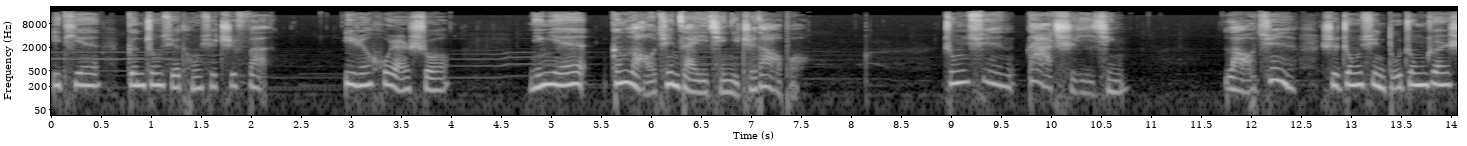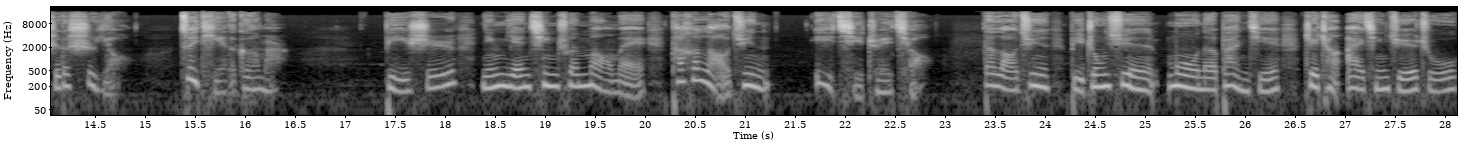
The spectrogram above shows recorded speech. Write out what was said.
一天跟中学同学吃饭，一人忽然说：“宁言跟老俊在一起，你知道不？”钟迅大吃一惊。老俊是钟迅读中专时的室友，最铁的哥们儿。彼时宁言青春貌美，他和老俊一起追求，但老俊比钟迅木讷半截，这场爱情角逐，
